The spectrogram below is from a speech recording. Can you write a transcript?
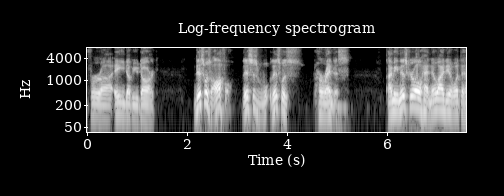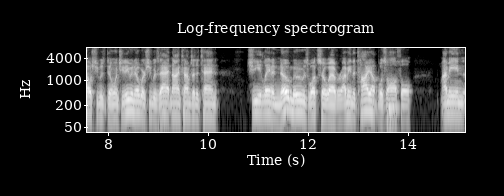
for uh, AEW Dark, this was awful. This is this was horrendous. I mean, this girl had no idea what the hell she was doing. She didn't even know where she was at nine times out of ten. She landed no moves whatsoever. I mean, the tie up was awful. I mean,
